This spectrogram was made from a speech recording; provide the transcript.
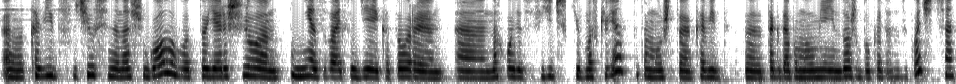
э, ковид случился на нашу голову, то я решила не звать людей, которые находятся физически в Москве, потому что ковид э, тогда, по моему мнению, должен был когда-то закончиться.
